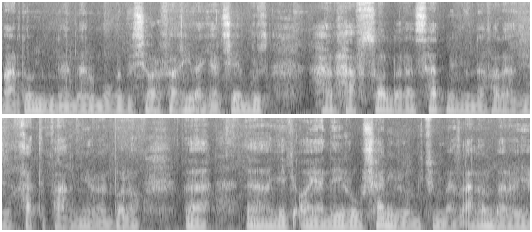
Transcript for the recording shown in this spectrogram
مردمی بودن در اون موقع بسیار فقیر. اگرچه امروز هر هفت سال دارن 100 میلیون نفر از این خط فقر میارن بالا و یک آینده روشنی رو می‌تونیم از الان برای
